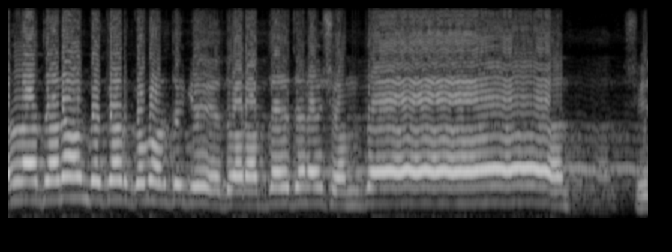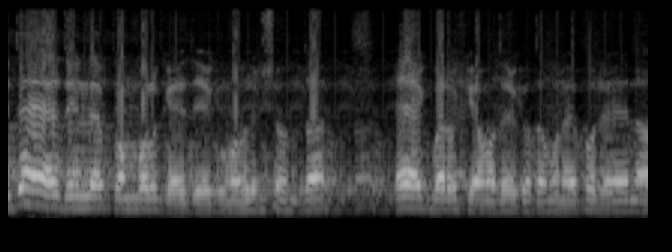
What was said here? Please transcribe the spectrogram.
আল্লাহ তারা অন্ধকার কবর থেকে দোয়ার আবদার জানায়, সন্তান, শীতের দিন লেপ কম্বলকে দিয়ে ঘুমাবের সন্তান। একবারও কি আমাদের কথা মনে পড়ে না?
